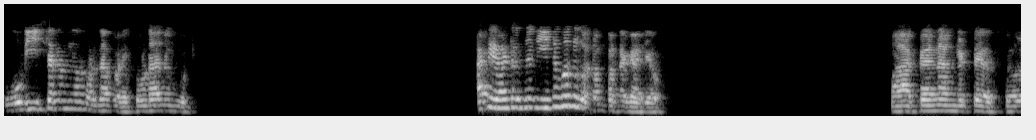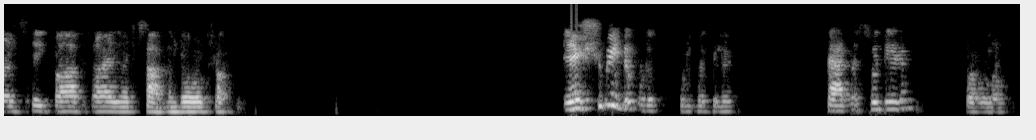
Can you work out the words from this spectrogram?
കോടീശ്വരൻ എന്ന് പറഞ്ഞാൽ പോലെ കൂടാനും കൂടി. അത് കേട്ടത് ഇരുപത് കൊല്ലം പറഞ്ഞ കാര്യമാവും. മകൻ അങ്ങോട്ട് എസ് പാസ്സായ സന്തോഷം. ലക്ഷ്മിയുടെ കുടു കുടുംബത്തിൽ സരസ്വതിയുടെ കുറവ്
